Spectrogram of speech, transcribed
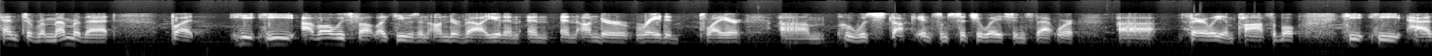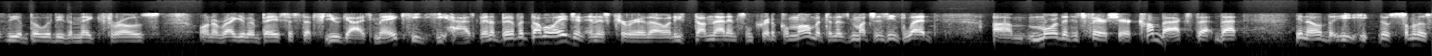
tend to remember that, but. He, he I've always felt like he was an undervalued and, and, and underrated player um, who was stuck in some situations that were uh, fairly impossible. He he has the ability to make throws on a regular basis that few guys make. He he has been a bit of a double agent in his career though, and he's done that in some critical moments. And as much as he's led um, more than his fair share comebacks, that that you know the, he, he, those some of those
